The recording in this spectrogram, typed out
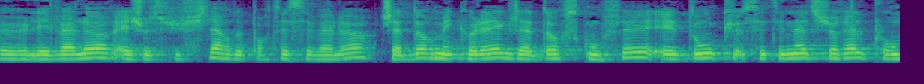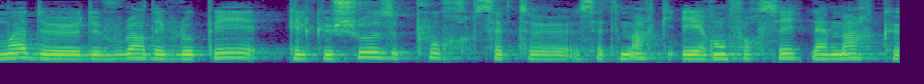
les valeurs et je suis fière de porter ces valeurs. J'adore mes collègues, j'adore ce qu'on fait et donc c'était naturel pour moi de, de, vouloir développer quelque chose pour cette, euh, cette marque et renforcer la marque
